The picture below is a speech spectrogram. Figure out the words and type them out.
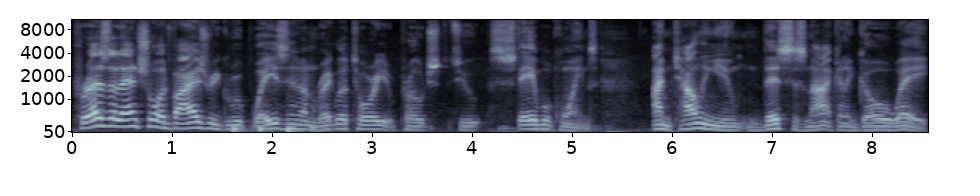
Presidential Advisory Group weighs in on regulatory approach to stablecoins. I'm telling you, this is not going to go away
